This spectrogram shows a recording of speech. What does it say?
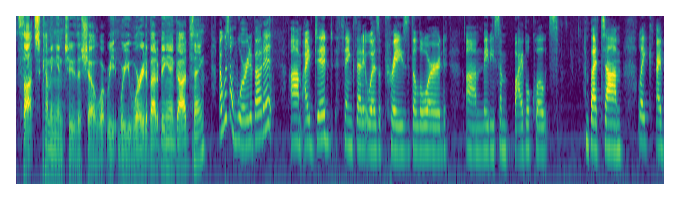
thoughts coming into the show. What were you, were you worried about it being a God thing? I wasn't worried about it. Um, I did think that it was a praise the Lord, um, maybe some Bible quotes. But um, like I,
